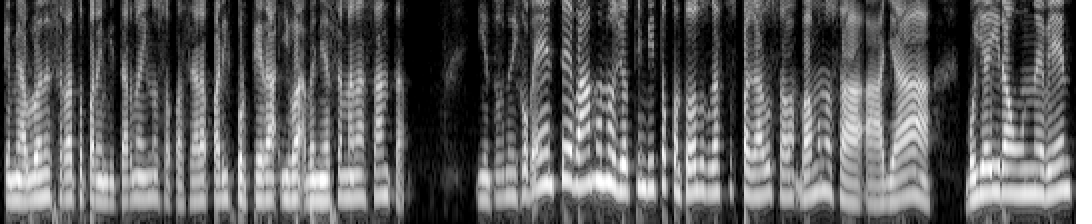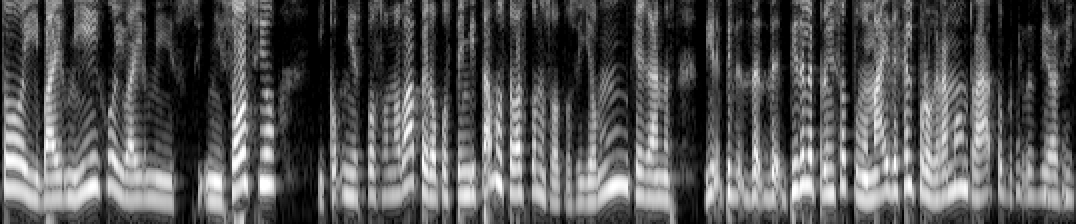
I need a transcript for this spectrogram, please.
que me habló en ese rato para invitarme a irnos a pasear a París porque era, iba, venía Semana Santa. Y entonces me dijo, vente, vámonos, yo te invito con todos los gastos pagados, vámonos a, allá, voy a ir a un evento y va a ir mi hijo y va a ir mi, mi socio y mi esposo no va, pero pues te invitamos, te vas con nosotros. Y yo, mmm, qué ganas. Pídele, permiso a tu mamá y deja el programa un rato, porque eres bien así.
